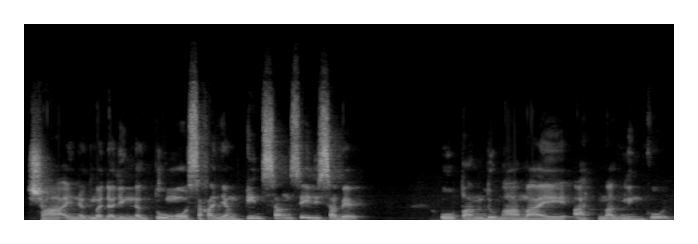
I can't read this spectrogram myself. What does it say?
siya ay nagmadaling nagtungo sa kanyang pinsang si Elizabeth upang dumamay at maglingkod.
